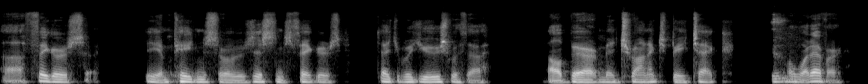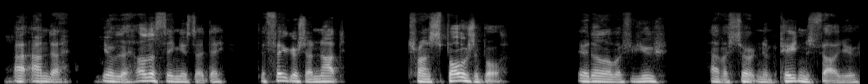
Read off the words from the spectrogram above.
uh, figures, the impedance or resistance figures that you would use with a Alber, Midtronics, BTECH, or whatever. Uh, and uh, you know the other thing is that they, the figures are not transposable. In other words, if you have a certain impedance value,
